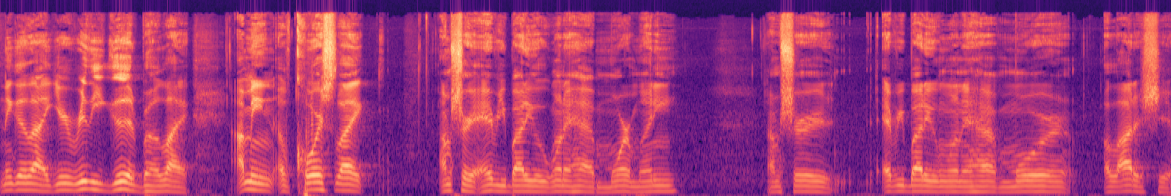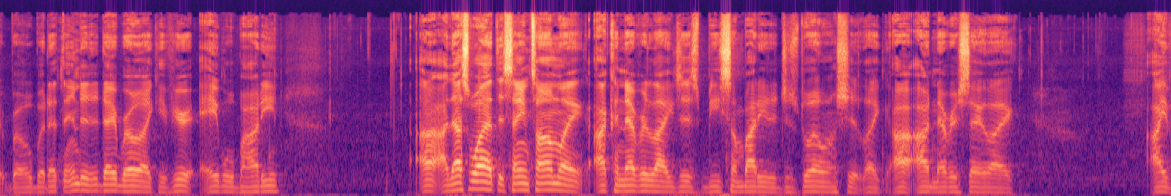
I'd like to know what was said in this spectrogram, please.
nigga, like you're really good, bro. Like, I mean, of course, like I'm sure everybody would want to have more money. I'm sure everybody would want to have more a lot of shit, bro. But at the end of the day, bro, like if you're able bodied, I, I, that's why at the same time, like I can never like just be somebody to just dwell on shit. Like I, I never say like I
